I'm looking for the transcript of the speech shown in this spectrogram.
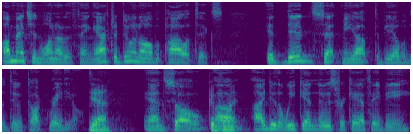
I'll mention one other thing. After doing all the politics, it did set me up to be able to do talk radio. Yeah. And so Good point. um, I do the weekend news for KFAB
